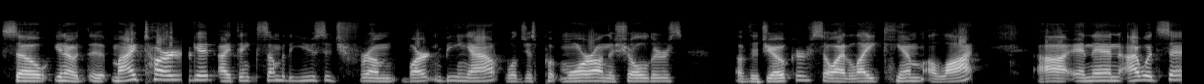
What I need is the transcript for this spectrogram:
So you know, the, my target. I think some of the usage from Barton being out will just put more on the shoulders of the Joker. So I like him a lot. Uh, and then I would say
